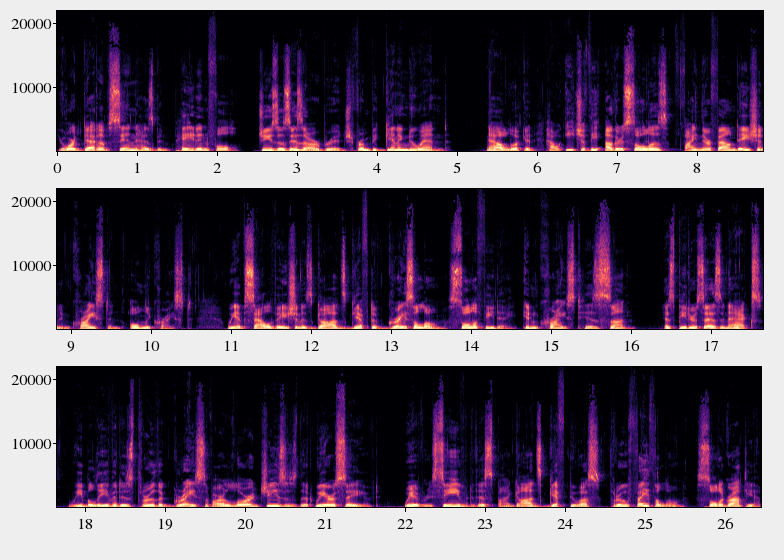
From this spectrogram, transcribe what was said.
Your debt of sin has been paid in full. Jesus is our bridge from beginning to end. Now look at how each of the other solas find their foundation in Christ and only Christ. We have salvation as God's gift of grace alone, sola fide, in Christ, his Son. As Peter says in Acts, we believe it is through the grace of our Lord Jesus that we are saved. We have received this by God's gift to us through faith alone, sola gratia.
